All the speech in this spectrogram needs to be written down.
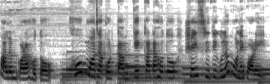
পালন করা হতো। খুব মজা করতাম, কেক কাটা হতো, সেই স্মৃতিগুলো মনে পড়ে।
